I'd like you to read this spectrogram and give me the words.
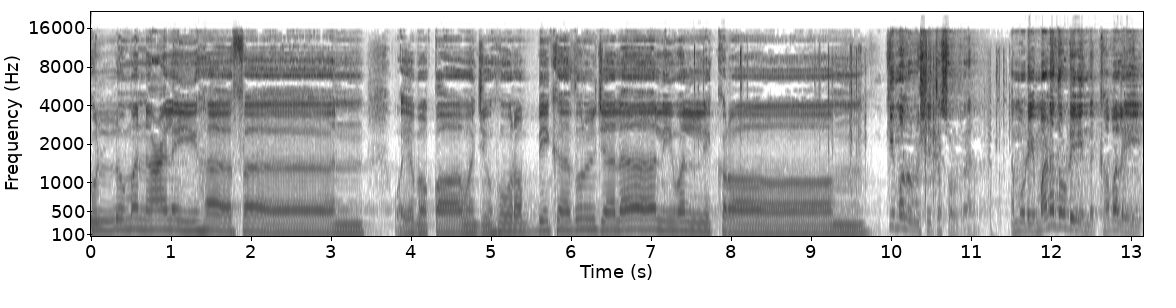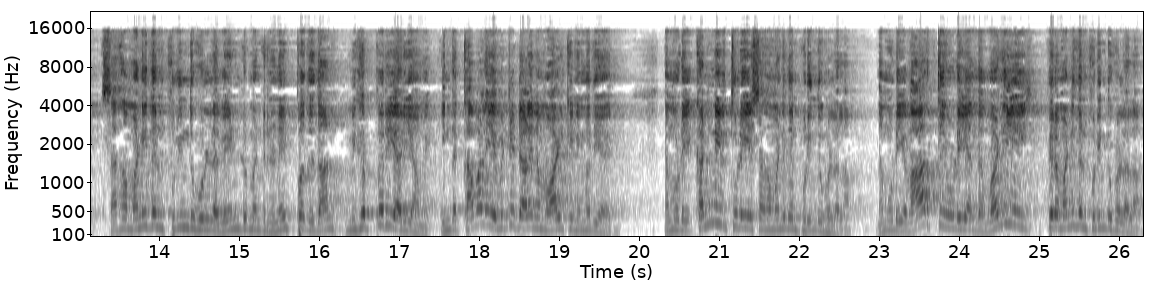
குல்லுமன் அலைஹா ஃபன் ويبقى وجه ربك ذو الجلال والإكرام முக்கியமான ஒரு விஷயத்தை சொல்றேன் நம்முடைய மனதுடைய இந்த கவலை சக மனிதன் புரிந்து கொள்ள வேண்டும் என்று நினைப்பதுதான் மிகப்பெரிய அறியாமை. இந்த கவலையை விட்டுட்டாலே நம்ம வாழ்க்கை நிம்மதியாயிரும். நம்முடைய கண்ணீர் துளையை சக மனிதன் புரிந்து கொள்ளலாம். நம்முடைய வார்த்தையுடைய அந்த வழியை பிற மனிதன் புரிந்து கொள்ளலாம்.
